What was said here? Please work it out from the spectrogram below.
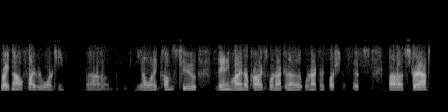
Right now, five year warranty. Um, you know, when it comes to standing behind our products, we're not gonna we're not gonna question it. It's uh, straps.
